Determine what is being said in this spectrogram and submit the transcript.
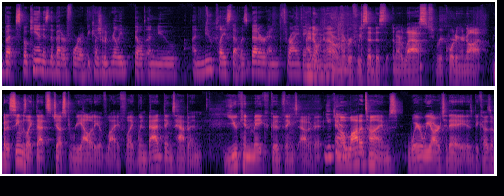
but Spokane is the better for it because we really built a new a new place that was better and thriving. I don't, and I don't remember if we said this in our last recording or not, but it seems like that's just reality of life. Like when bad things happen, you can make good things out of it. You can. And a lot of times, where we are today is because of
